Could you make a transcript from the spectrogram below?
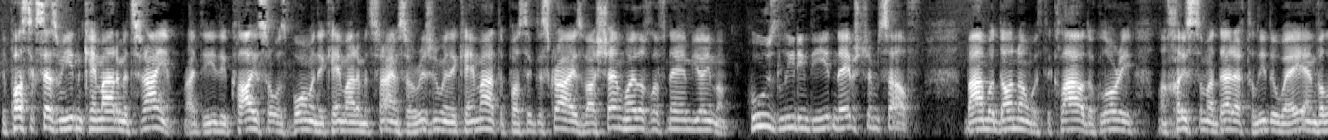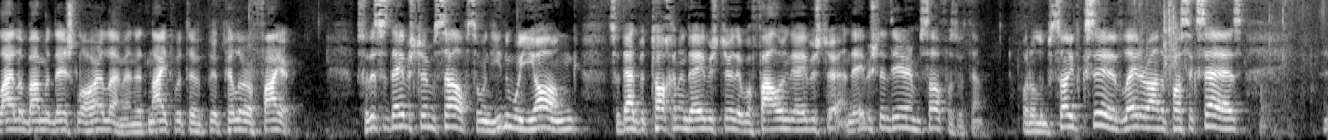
the pasuk says when Yidden came out of Mitzrayim, right? The, the Klal Yisrael was born when they came out of Mitzrayim. So originally when they came out, the pasuk describes Vashem hoylech lefneim yoimam. Who's leading the Yidden? Abishter himself. Ba'amadana with the cloud of glory, lanchaysim aderech to lead the way, and v'layla ba'amadesh laharlem, and at night with the pillar of fire. So this is the Abishter himself. So when Yidden were young, so that betochen and the Abishter, they were following the Abishter, and the Abishter there himself was with them. But a Lubsayv Ksiv, later on the pasuk says the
